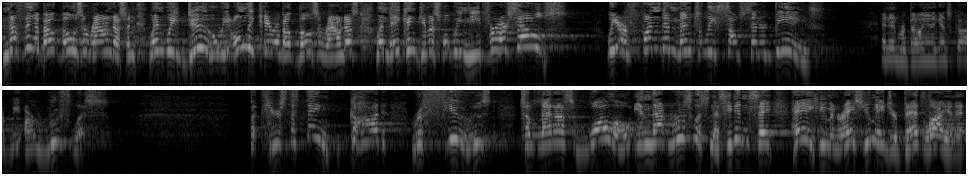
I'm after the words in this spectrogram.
nothing about those around us. And when we do, we only care about those around us when they can give us what we need for ourselves. We are fundamentally self centered beings. And in rebellion against God, we are ruthless. But here's the thing God refused to let us wallow in that ruthlessness. He didn't say, Hey, human race, you made your bed, lie in it.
